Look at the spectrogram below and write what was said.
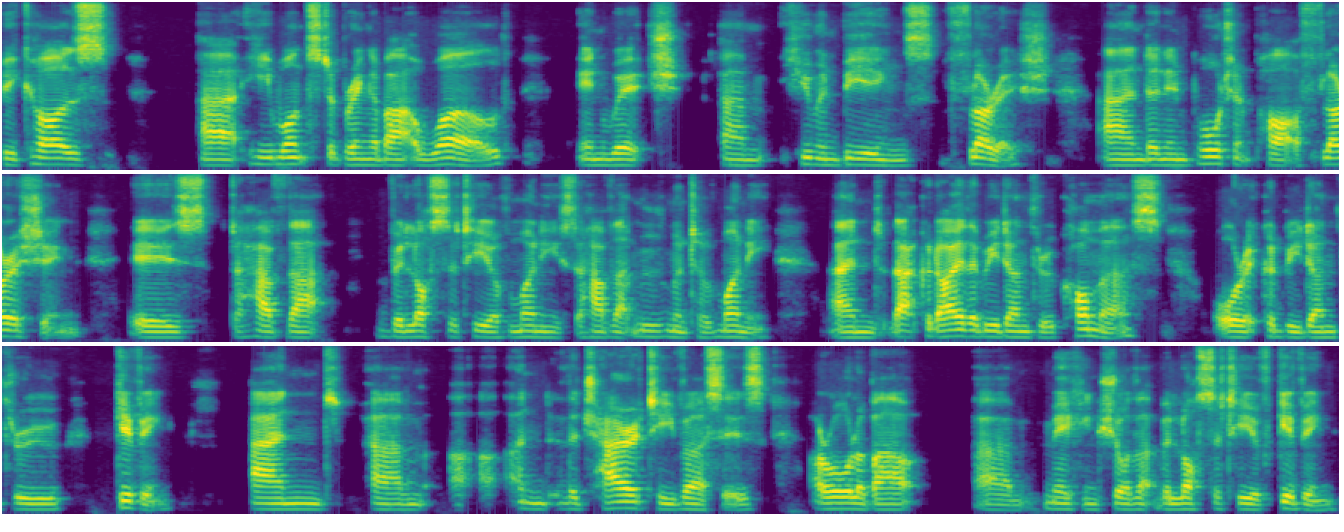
because uh, He wants to bring about a world in which um, human beings flourish. And an important part of flourishing is to have that velocity of money, to have that movement of money. And that could either be done through commerce or it could be done through giving. And um, and the charity verses are all about um, making sure that velocity of giving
